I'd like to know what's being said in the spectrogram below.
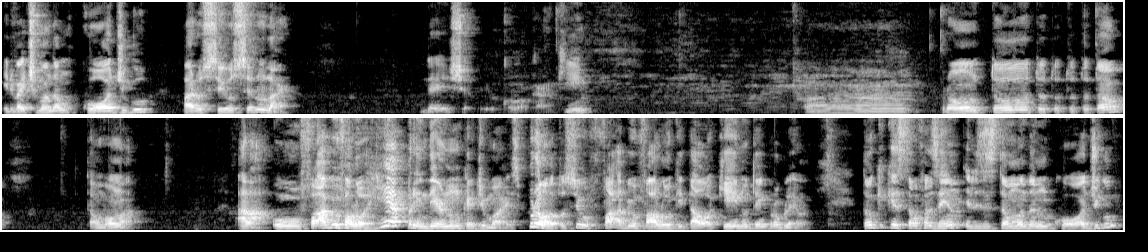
Ele vai te mandar um código para o seu celular. Deixa eu colocar aqui. Ah, pronto. Então vamos lá. Ah lá, o Fábio falou, reaprender nunca é demais. Pronto, se o Fábio falou que tá ok, não tem problema. Então, o que, que eles estão fazendo? Eles estão mandando um código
